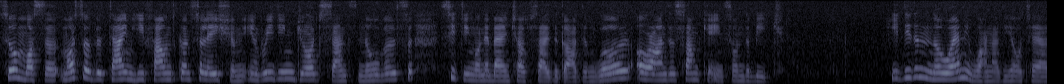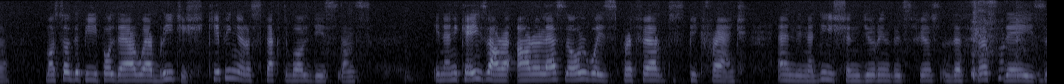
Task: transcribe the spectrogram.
so most of, most of the time he found consolation in reading George Sand's novels, sitting on a bench outside the garden wall or under some canes on the beach. He didn't know anyone at the hotel, most of the people there were British, keeping a respectable distance. In any case, our RLS always preferred to speak French, and in addition, during first, the first days,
